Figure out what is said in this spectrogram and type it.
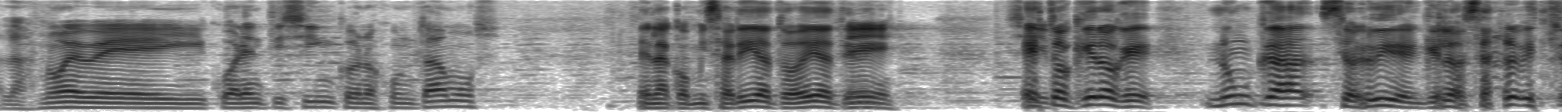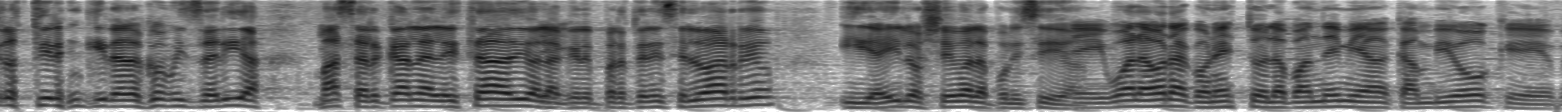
a las 9 y 45 nos juntamos. ¿En la comisaría todavía? Sí. Sí. Esto quiero que nunca se olviden que los árbitros tienen que ir a la comisaría más cercana al estadio, a la que le pertenece el barrio, y de ahí los lleva la policía. Eh, igual ahora con esto de la pandemia cambió que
